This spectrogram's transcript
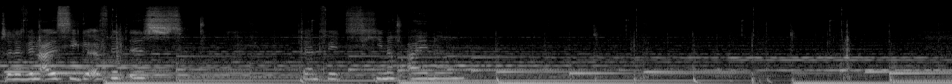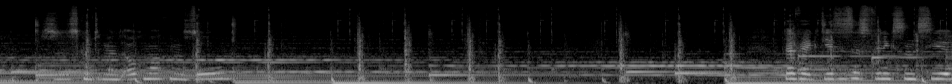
So, dass wenn alles hier geöffnet ist, dann fehlt hier noch eine. So, das könnte man auch machen. So. Perfekt, jetzt ist es wenigstens hier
